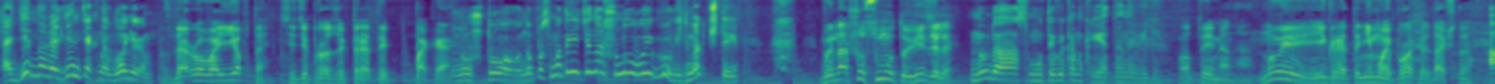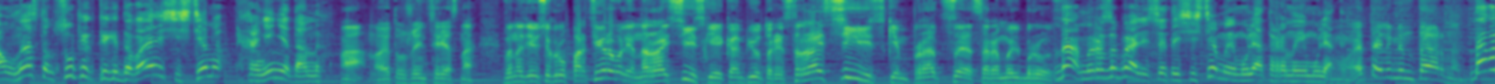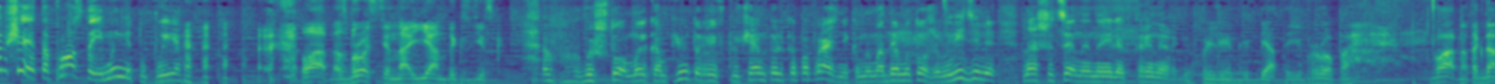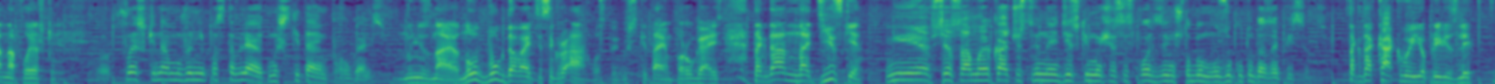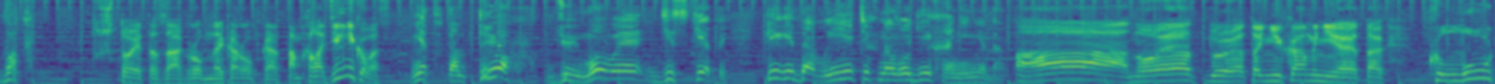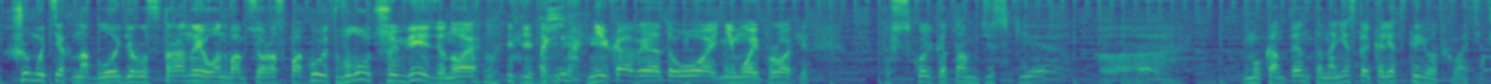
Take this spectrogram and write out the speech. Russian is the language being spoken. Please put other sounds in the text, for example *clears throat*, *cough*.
101 техноблогерам. Здорово, ёпта, CD Projekt Red и пока. Ну что вы, ну посмотрите нашу новую игру, Ведьмак 4. Вы нашу смуту видели? Ну да, смуты вы конкретно навели. Вот именно. Ну и игры это не мой профиль, так что... А у нас там супер передовая система хранения данных. А, ну это уже интересно. Вы, надеюсь, игру портировали на российские компьютеры с российским процессором Эльбрус? Да, мы разобрались с этой системой эмулятора на эмуляторе. Ну, это элементарно. Да, вообще это просто, и мы не тупые. *laughs* Ладно, сбросьте на Яндекс Диск. Вы что, мы компьютеры включаем только по праздникам, и модемы тоже. Вы видели наши цены на электроэнергию? Блин, ребята, Европа. Ладно, тогда на флешке. Флешки нам уже не поставляют, мы же с Китаем поругались. Ну, не знаю, ноутбук давайте с игрой... А, господи, вы же с Китаем поругались. Тогда на диске. Не, все самые качественные диски мы сейчас используем, чтобы музыку туда записывать. Тогда как вы ее привезли? Вот. Что это за огромная коробка? Там холодильник у вас? Нет, там трехдюймовые дискеты. Передовые технологии хранения данных. А, но это, это не ко мне, это к лучшему техноблогеру страны. Он вам все распакует в лучшем виде, но *laughs* Спасибо. мне, это, ой, не мой профиль. Это ж сколько там дискет. Ему контента на несколько лет вперед хватит.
